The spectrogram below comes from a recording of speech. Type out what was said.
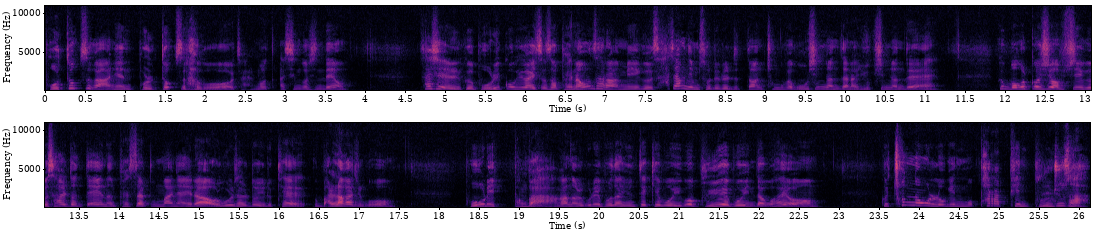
보톡스가 아닌 볼톡스라고 잘못 아신 것인데요. 사실 그 보릿고기가 있어서 배 나온 사람이 그 사장님 소리를 듣던 1950년대나 60년대 그 먹을 것이 없이 그 살던 때에는 뱃살뿐만이 아니라 얼굴살도 이렇게 말라가지고 볼이 방방한 얼굴이 보다 윤택해 보이고 부유해 보인다고 하여 그 촌농을 녹인 뭐 파라핀 불주사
